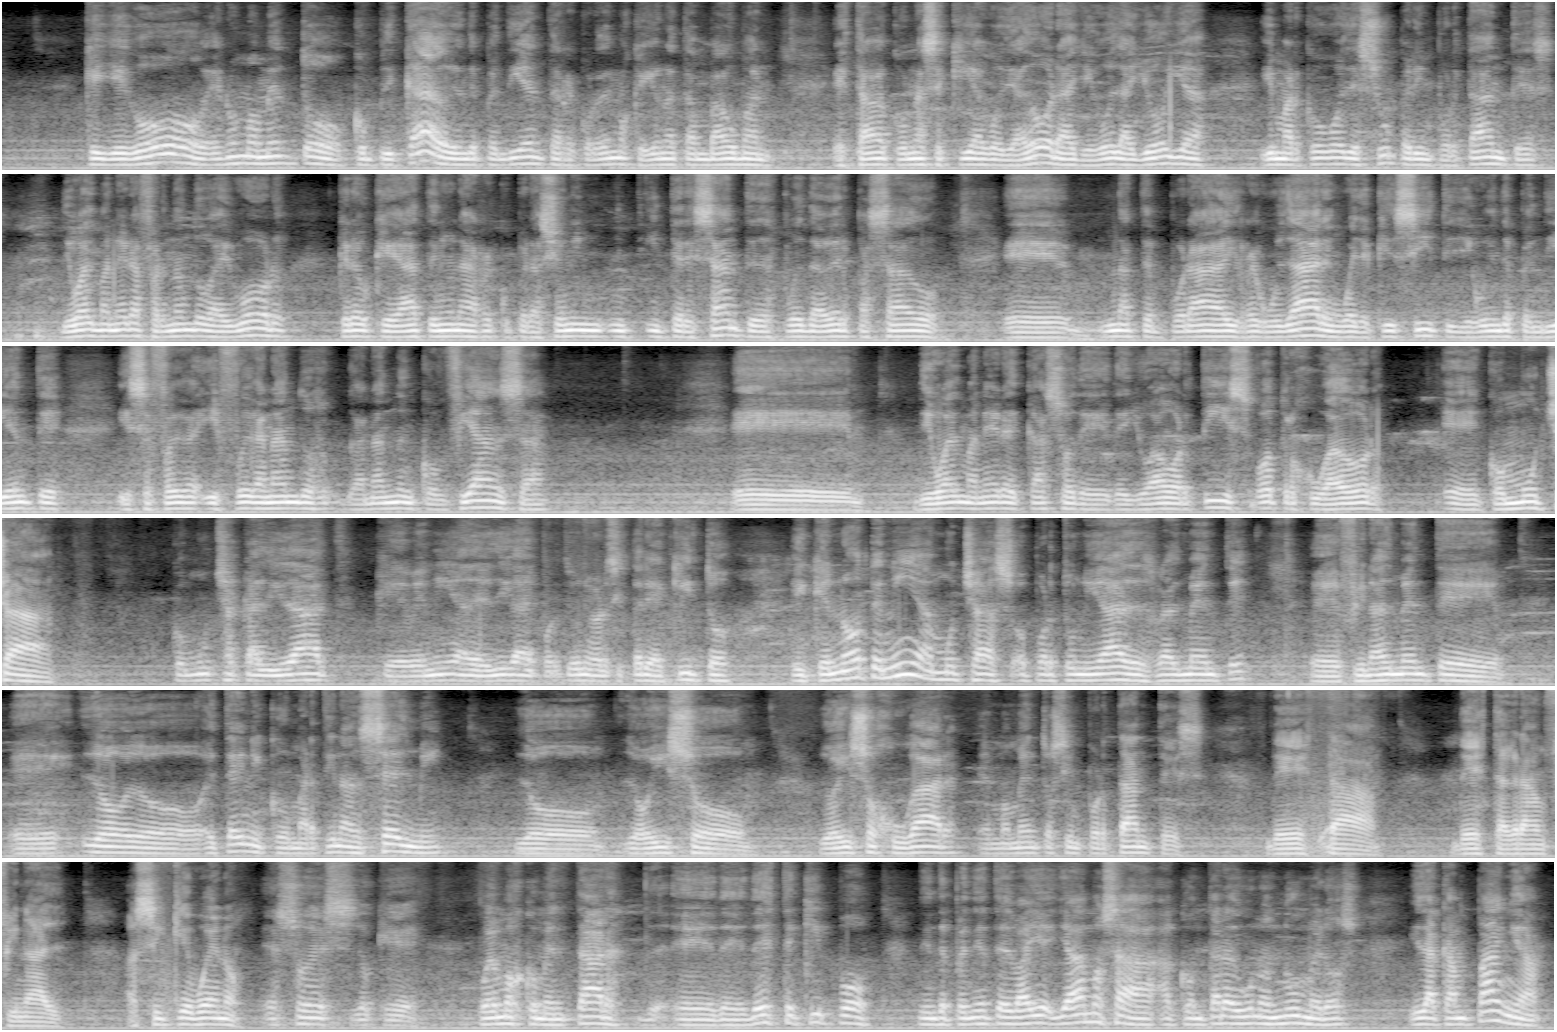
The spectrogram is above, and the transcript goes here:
que llegó en un momento complicado de Independiente. Recordemos que Jonathan Bauman estaba con una sequía goleadora, llegó la Yoya y marcó goles súper importantes. De igual manera, Fernando Gaibor creo que ha tenido una recuperación interesante después de haber pasado eh, una temporada irregular en Guayaquil City, llegó Independiente y se fue y fue ganando, ganando en confianza. Eh, de igual manera el caso de, Joao Ortiz, otro jugador eh, con mucha con mucha calidad que venía de Liga Deportiva Universitaria de Quito y que no tenía muchas oportunidades realmente. Eh, finalmente eh, el técnico Martín Anselmi lo, lo, hizo, lo hizo jugar en momentos importantes de esta, de esta gran final. Así que bueno, eso es lo que podemos comentar de, eh, de este equipo Independiente del Valle. Ya vamos a, contar algunos números y la campaña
